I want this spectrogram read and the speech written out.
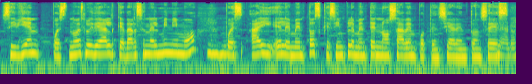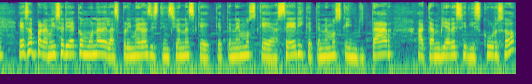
Si bien, pues no es lo ideal quedarse en el mínimo, pues hay elementos que simplemente no saben potenciar. Entonces, esa para mí sería como una de las primeras distinciones que, que tenemos que hacer y que tenemos que invitar a cambiar ese discurso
